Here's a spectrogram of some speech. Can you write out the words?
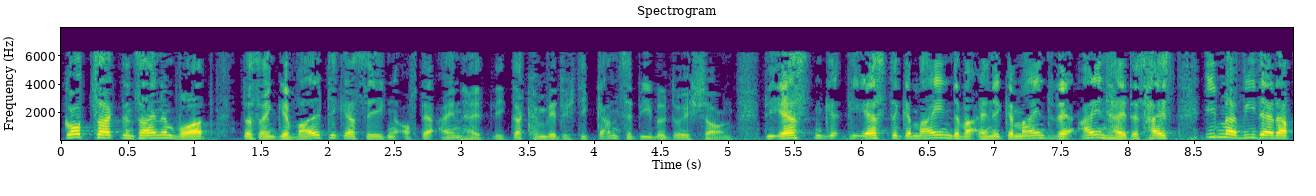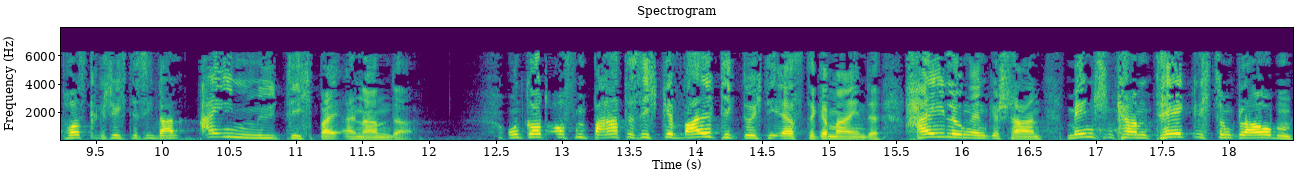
Gott sagt in seinem Wort, dass ein gewaltiger Segen auf der Einheit liegt. Da können wir durch die ganze Bibel durchschauen. Die, ersten, die erste Gemeinde war eine Gemeinde der Einheit. Das heißt, immer wieder in der Apostelgeschichte, sie waren einmütig beieinander. Und Gott offenbarte sich gewaltig durch die erste Gemeinde. Heilungen geschahen. Menschen kamen täglich zum Glauben.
